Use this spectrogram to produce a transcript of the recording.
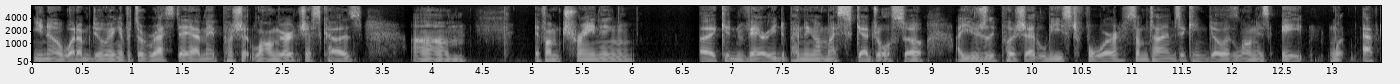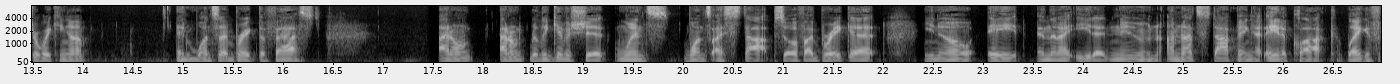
you know what I'm doing. If it's a rest day, I may push it longer just cuz um if I'm training uh, it can vary depending on my schedule. So I usually push at least 4. Sometimes it can go as long as 8 after waking up. And once I break the fast, I don't I don't really give a shit once once I stop. So if I break at you know eight and then I eat at noon, I'm not stopping at eight o'clock. Like if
